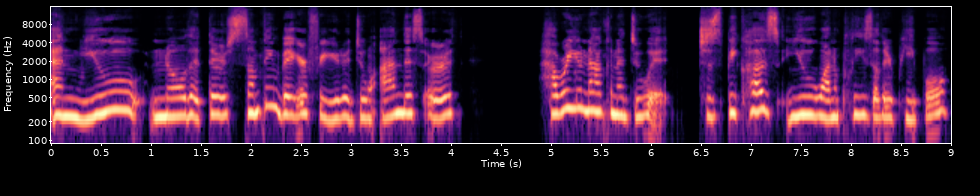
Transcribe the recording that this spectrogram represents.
and you know that there's something bigger for you to do on this earth, how are you not going to do it? Just because you want to please other people,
